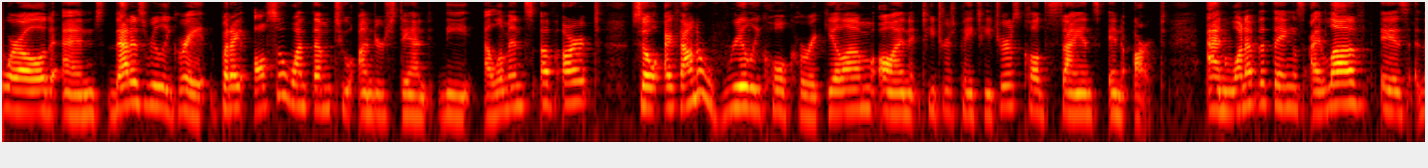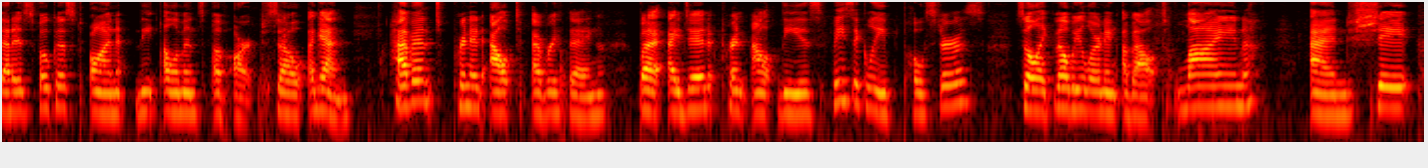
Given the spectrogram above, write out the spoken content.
world, and that is really great. But I also want them to understand the elements of art. So I found a really cool curriculum on Teachers Pay Teachers called Science in Art. And one of the things I love is that is focused on the elements of art. So again, haven't printed out everything, but I did print out these basically posters. So like they'll be learning about line and shape,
